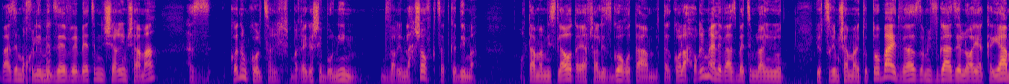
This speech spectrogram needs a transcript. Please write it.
ואז הם אוכלים את זה ובעצם נשארים שמה. אז קודם כל צריך ברגע שבונים דברים לחשוב קצת קדימה. אותם המסלעות, היה אפשר לסגור אותם, את כל החורים האלה, ואז בעצם לא היינו יוצרים שם את אותו בית, ואז המפגע הזה לא היה קיים,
